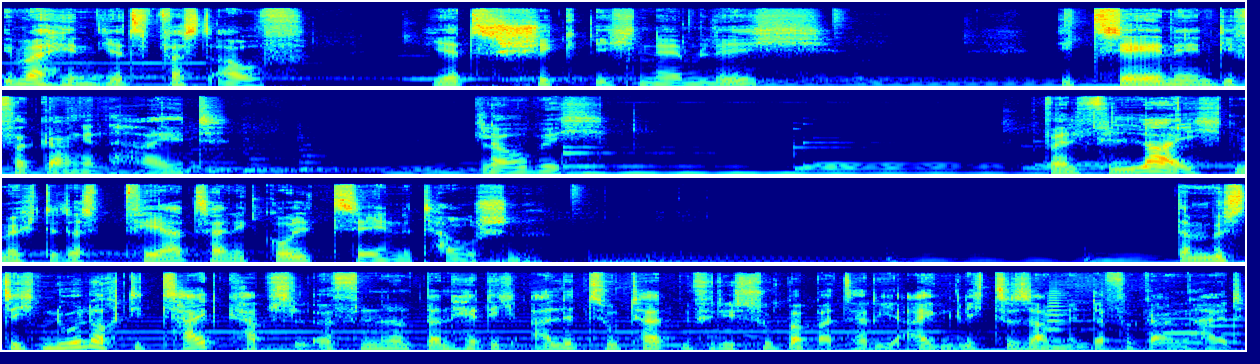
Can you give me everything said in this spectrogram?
Immerhin, jetzt passt auf. Jetzt schicke ich nämlich die Zähne in die Vergangenheit. Glaube ich. Weil vielleicht möchte das Pferd seine Goldzähne tauschen. Dann müsste ich nur noch die Zeitkapsel öffnen und dann hätte ich alle Zutaten für die Superbatterie eigentlich zusammen in der Vergangenheit.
